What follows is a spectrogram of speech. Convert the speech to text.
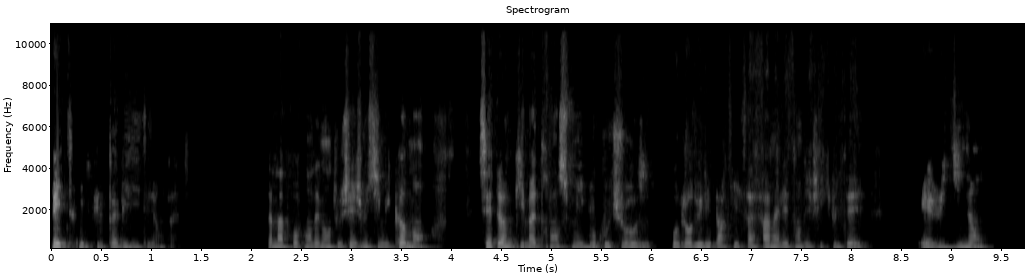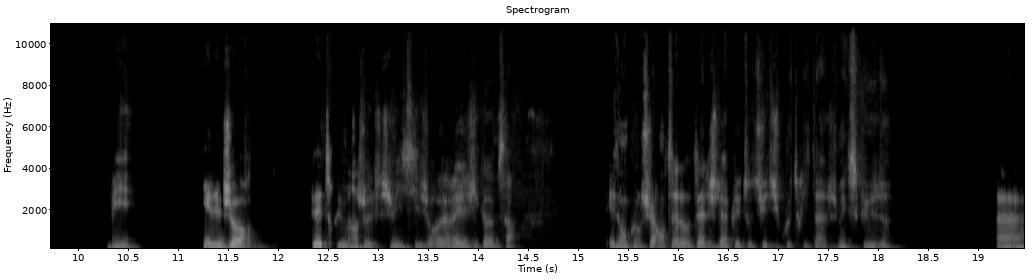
pétri de culpabilité, en fait. Ça m'a profondément touché. Je me suis dit, mais comment Cet homme qui m'a transmis beaucoup de choses, aujourd'hui, il est parti, sa femme, elle est en difficulté. Et je lui dis non. Mais quel genre d'être humain je suis si j'aurais réagi comme ça? Et donc, quand je suis rentré à l'hôtel, je l'ai appelé tout de suite, du coup, Rita, je m'excuse. Euh,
